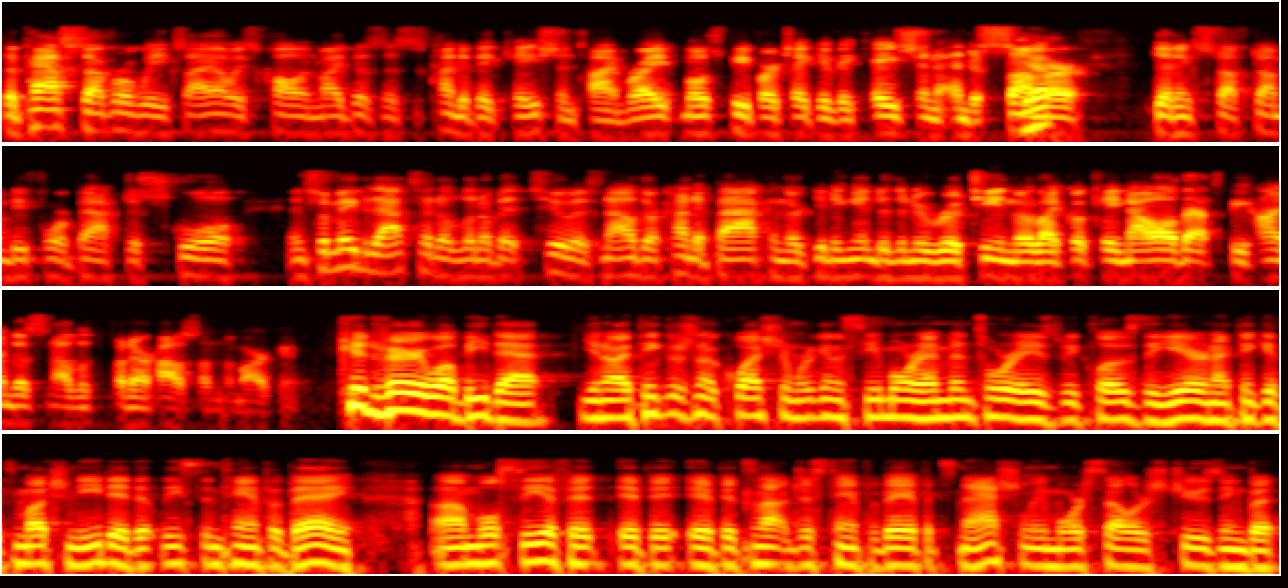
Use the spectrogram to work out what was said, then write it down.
the past several weeks, I always call in my business is kind of vacation time, right? Most people are taking vacation end of summer, yep. getting stuff done before back to school. And so maybe that's it a little bit too, is now they're kind of back and they're getting into the new routine. They're like, okay, now all that's behind us. Now let's put our house on the market. Could very well be that. You know, I think there's no question we're going to see more inventory as we close the year, and I think it's much needed, at least in Tampa Bay. Um, we'll see if it if it if it's not just Tampa Bay, if it's nationally more sellers choosing. But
